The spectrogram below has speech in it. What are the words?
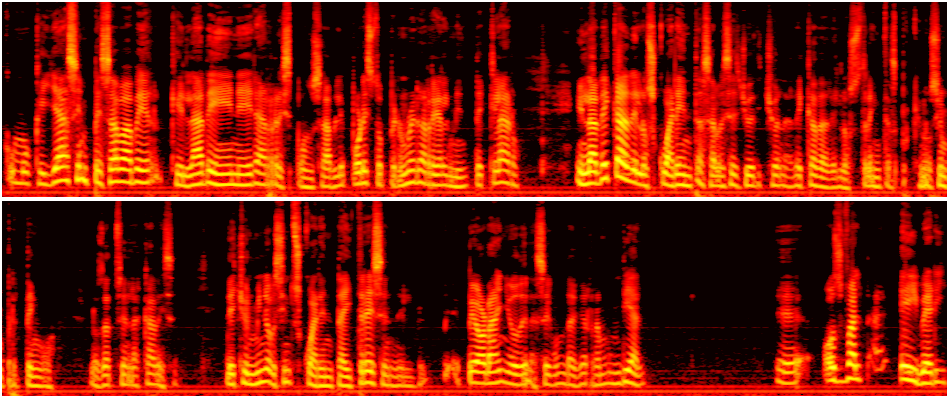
como que ya se empezaba a ver que el ADN era responsable por esto, pero no era realmente claro. En la década de los 40, a veces yo he dicho en la década de los 30 porque no siempre tengo los datos en la cabeza, de hecho, en 1943, en el peor año de la Segunda Guerra Mundial, eh, Oswald Avery,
